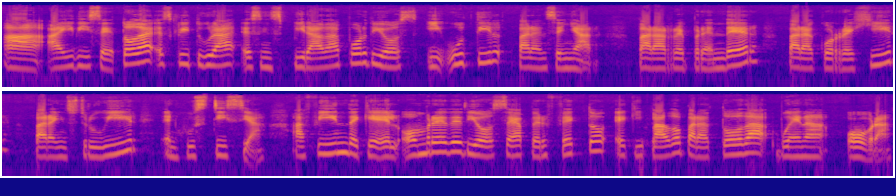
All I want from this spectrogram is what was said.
Ah, ahí dice, toda escritura es inspirada por Dios y útil para enseñar, para reprender, para corregir, para instruir en justicia, a fin de que el hombre de Dios sea perfecto, equipado para toda buena obra.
